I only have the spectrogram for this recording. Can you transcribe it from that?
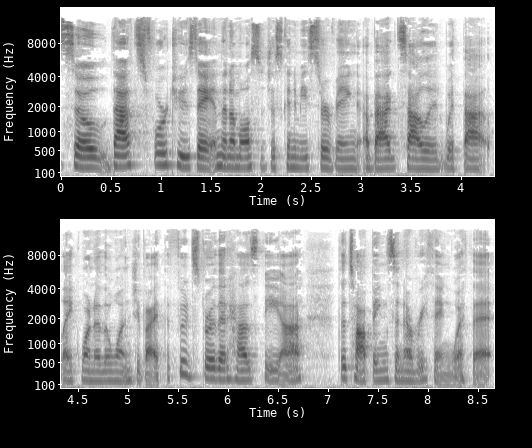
So that's for Tuesday. And then I'm also just going to be serving a bagged salad with that, like one of the ones you buy at the food store that has the, uh, the toppings and everything with it.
